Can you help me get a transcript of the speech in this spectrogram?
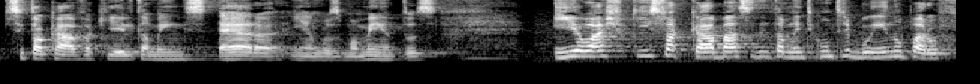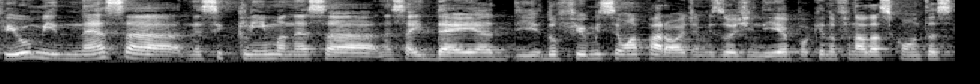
se tocava que ele também era em alguns momentos. E eu acho que isso acaba acidentalmente contribuindo para o filme nessa, nesse clima, nessa, nessa ideia de, do filme ser uma paródia à misoginia, porque no final das contas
